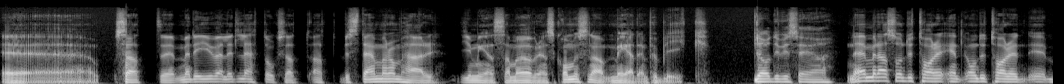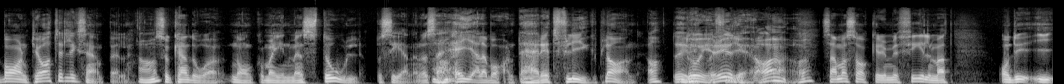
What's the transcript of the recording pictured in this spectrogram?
Eh, så att, eh, men det är ju väldigt lätt också att, att bestämma de här gemensamma överenskommelserna med en publik. ja, det vill säga... Nej, men alltså om du tar en, om du tar en eh, barnteater till exempel, Ja. så kan då någon komma in med en stol på scenen och säga, Ja. hej alla barn, det här är ett flygplan. Ja, då är, Då på är det det, ja, ja. Samma sak är det med film, att om du i,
